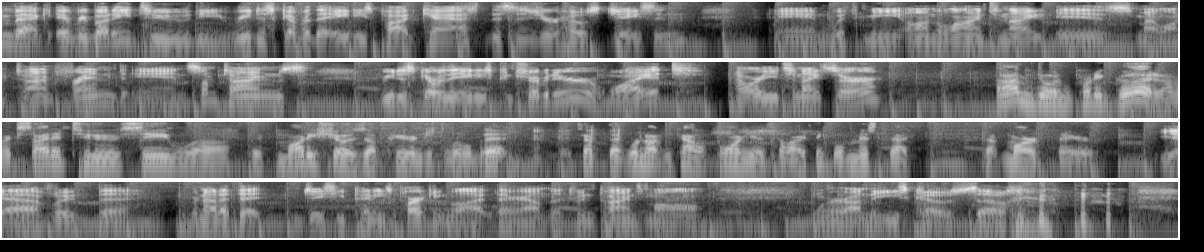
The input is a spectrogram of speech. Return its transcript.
Welcome back, everybody, to the Rediscover the 80s podcast. This is your host, Jason. And with me on the line tonight is my longtime friend and sometimes Rediscover the 80s contributor, Wyatt. How are you tonight, sir? I'm doing pretty good, and I'm excited to see uh, if Marty shows up here in just a little bit. Except that we're not in California, so I think we'll miss that that mark there. Yeah, we, the, we're not at that J.C. Penney's parking lot there out in the Twin Pines Mall. We're on the East Coast, so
